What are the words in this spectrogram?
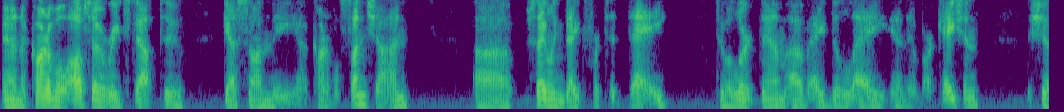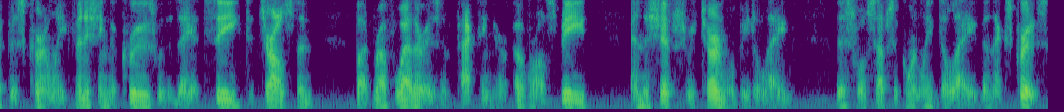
And the Carnival also reached out to guests on the uh, Carnival Sunshine uh, sailing date for today to alert them of a delay in embarkation. The ship is currently finishing a cruise with a day at sea to Charleston, but rough weather is impacting her overall speed, and the ship's return will be delayed. This will subsequently delay the next cruise.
